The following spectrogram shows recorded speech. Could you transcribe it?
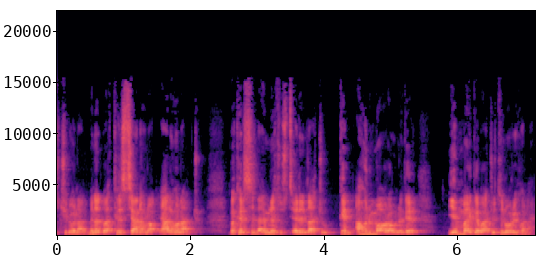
ትችል ይሆናል ምናልባት ክርስቲያን ያልሆናችሁ በክርስትና እምነት ውስጥ የሌላችሁ ግን አሁን የማወራው ነገር የማይገባችሁ ትኖሩ ይሆናል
